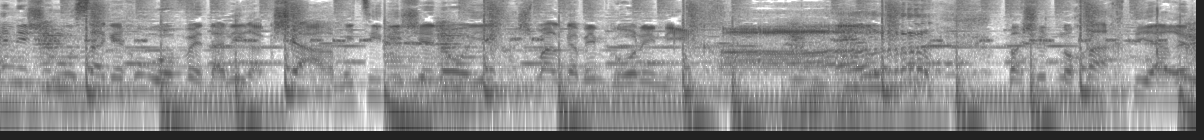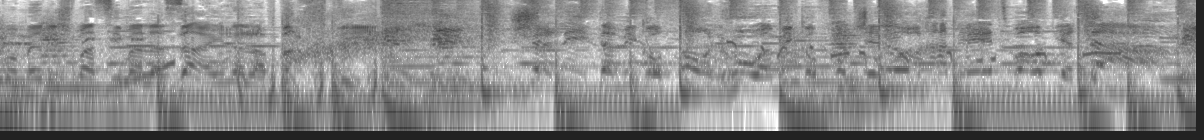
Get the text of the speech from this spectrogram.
אין לי שום מושג איך הוא עובד אני רק שר מצידי שלא יהיה חשמל גם אם גרוני ניחר. פשוט נוכחתי הרב אומר לי שמע שים על הזין על הבכתי שליט המיקרופון הוא המיקרופון שלו אחת מאצבעות ידיו.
